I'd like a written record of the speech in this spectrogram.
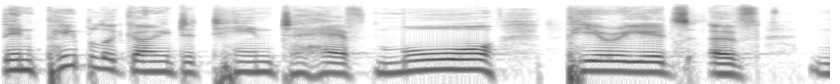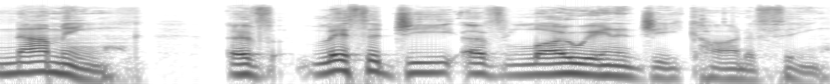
then people are going to tend to have more periods of numbing of lethargy, of low energy kind of thing.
